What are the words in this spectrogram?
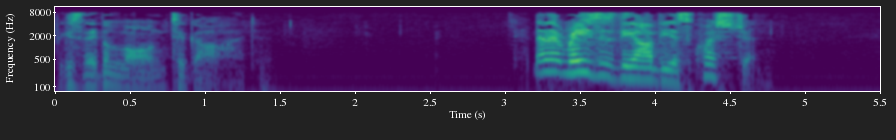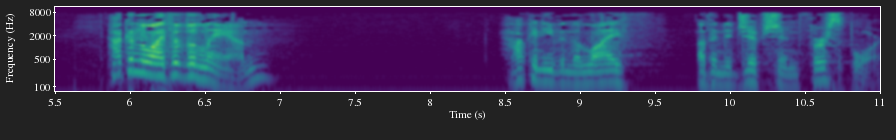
because they belong to God. Now that raises the obvious question. How can the life of a lamb, how can even the life of an Egyptian firstborn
